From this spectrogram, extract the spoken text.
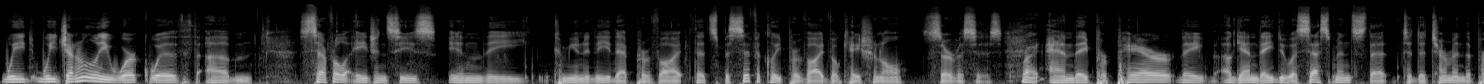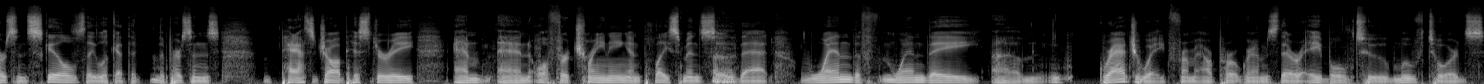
We we generally work with um, several agencies in the community that provide that specifically provide vocational services. Right. And they prepare. They again they do assessments that to determine the person's skills. They look at the the person's past job history and and offer training and placement so Uh-huh. that when the when they um, graduate from our programs, they're able to move towards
